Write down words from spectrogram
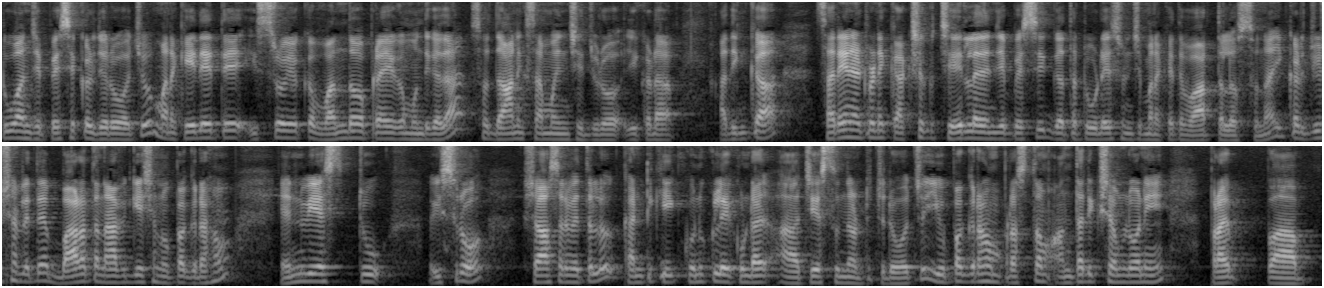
టూ అని చెప్పేసి ఇక్కడ జరగవచ్చు. మనకి ఏదైతే ఇస్రో యొక్క వందవ ప్రయోగం ఉంది కదా సో దానికి సంబంధించి జురో ఇక్కడ అది ఇంకా సరైనటువంటి కక్షకు చేరలేదని చెప్పేసి గత టూ డేస్ నుంచి మనకైతే వార్తలు వస్తున్నాయి. ఇక్కడ చూసినట్లయితే భారత నావిగేషన్ ఉపగ్రహం ఎన్విఎస్ టూ ఇస్రో శాస్త్రవేత్తలు కంటికి కొనుక్కు లేకుండా చేస్తుందంటూ చూడవచ్చు. ఈ ఉపగ్రహం ప్రస్తుతం అంతరిక్షంలోని ప్ర ప-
